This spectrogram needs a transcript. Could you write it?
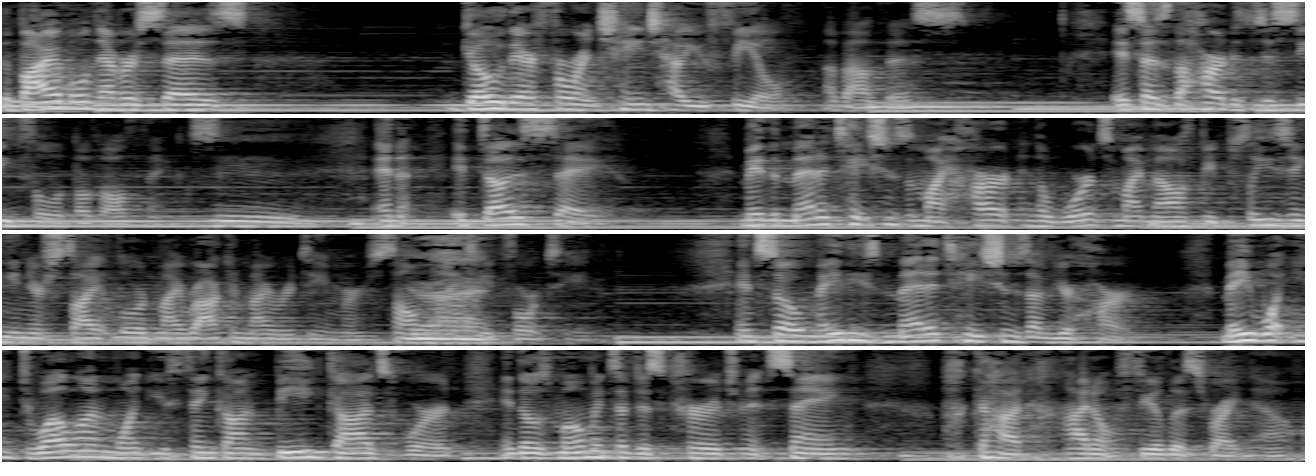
The Bible never says, go therefore and change how you feel about this. It says the heart is deceitful above all things. Mm. And it does say, may the meditations of my heart and the words of my mouth be pleasing in your sight, Lord, my rock and my redeemer. Psalm Right. 19, 14. And so may these meditations of your heart, may what you dwell on, what you think on, be God's word in those moments of discouragement, saying, oh, God, I don't feel this right now.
